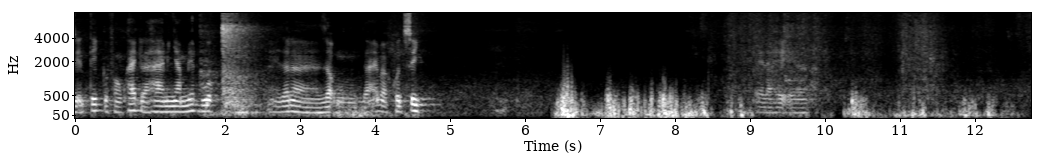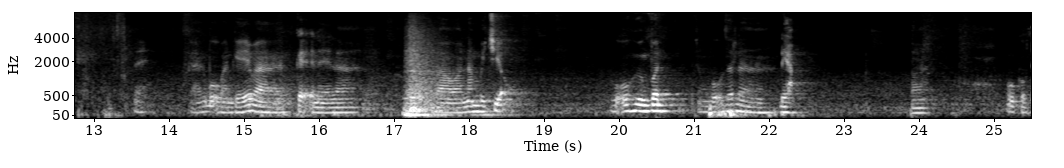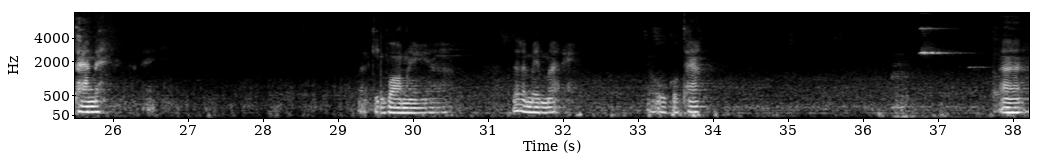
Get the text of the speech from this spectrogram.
Tổng diện tích của phòng khách là 25 mét vuông. Rất là rộng, rãi và khuôn sinh. Đây là hệ à, đây, cả cái bộ bàn ghế và kệ này là vào 50 triệu. Gỗ hương vân trong gỗ rất là đẹp. Ô cầu thang đây. kiềng vòm này à, rất là mềm mại cho ô cầu thang. À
